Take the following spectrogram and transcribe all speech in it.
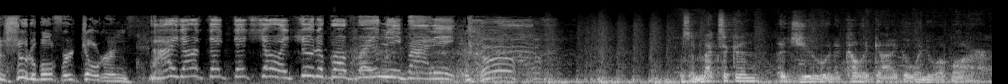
is suitable for children. I don't think this show is suitable for anybody. There's a Mexican, a Jew, and a colored guy go into a bar.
